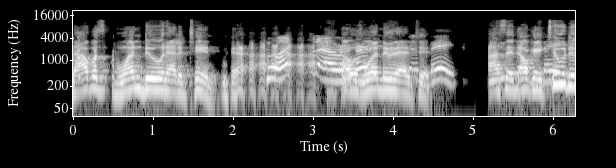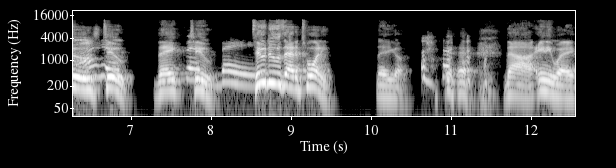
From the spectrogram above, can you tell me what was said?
that was one dude out of ten. Whatever. That was one dude out of ten. They. I said, okay, two dudes, two. They two. They. Two dudes out of 20. There you go. nah, anyway,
